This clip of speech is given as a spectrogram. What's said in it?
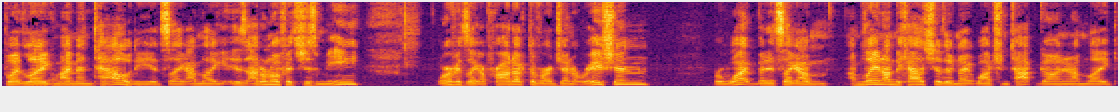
but like my mentality it's like i'm like is i don't know if it's just me or if it's like a product of our generation or what but it's like i'm i'm laying on the couch the other night watching top gun and i'm like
